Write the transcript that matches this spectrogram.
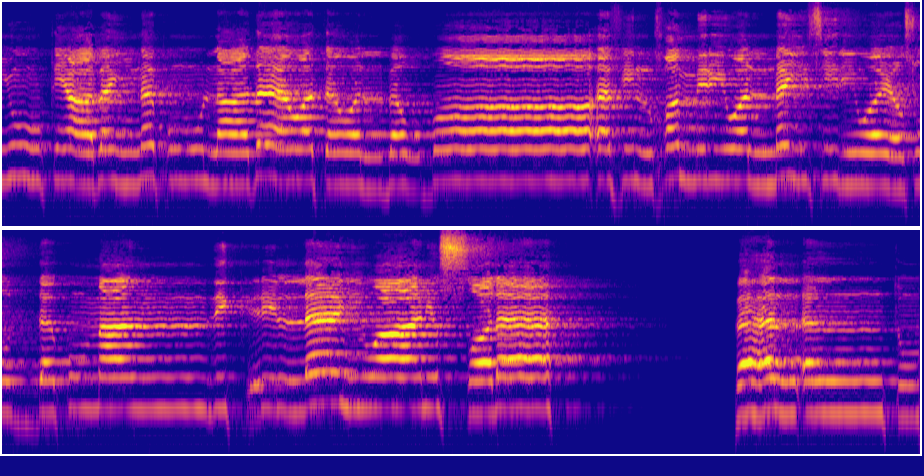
يوقع بينكم العداوة والبغضاء في الخمر والميسر ويصدكم عن ذكر الله وعن الصلاة فهل أنتم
